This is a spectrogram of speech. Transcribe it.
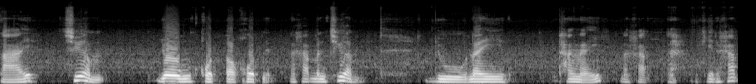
สายเชื่อมโยงขดต่อขดเนี่ยนะครับ มันเชื่อมอยู่ใน ทางไหนนะครับอะโอเคนะครับ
